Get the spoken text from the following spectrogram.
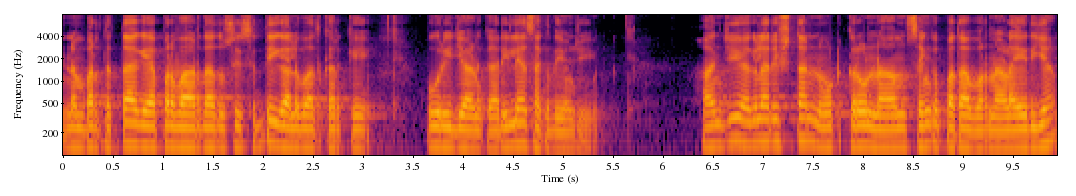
ਨੰਬਰ ਦਿੱਤਾ ਗਿਆ ਪਰਿਵਾਰ ਦਾ, ਤੁਸੀਂ ਸਿੱਧੀ ਗੱਲਬਾਤ ਕਰਕੇ ਪੂਰੀ ਜਾਣਕਾਰੀ ਲੈ ਸਕਦੇ ਹੋ ਜੀ। ਹਾਂਜੀ, ਅਗਲਾ ਰਿਸ਼ਤਾ ਨੋਟ ਕਰੋ, ਨਾਮ ਸਿੰਘ ਪਤਾ ਬਰਨਾਲਾ ਏਰੀਆ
